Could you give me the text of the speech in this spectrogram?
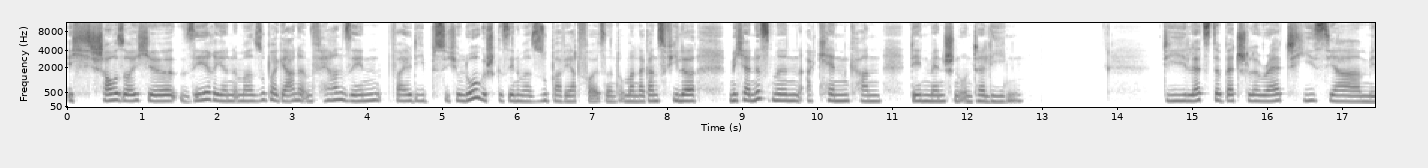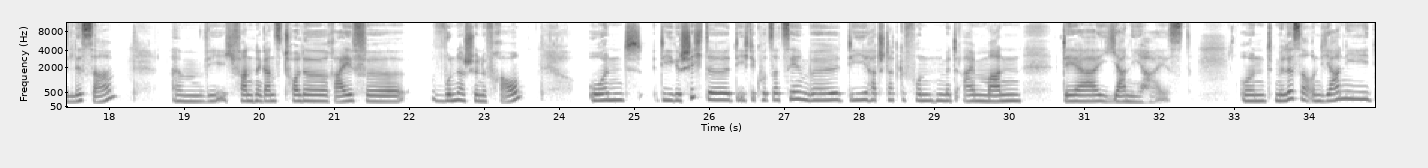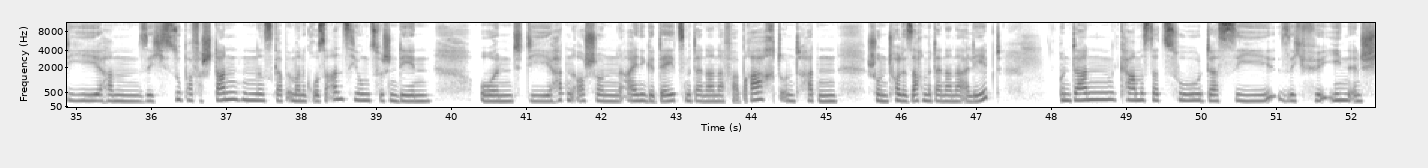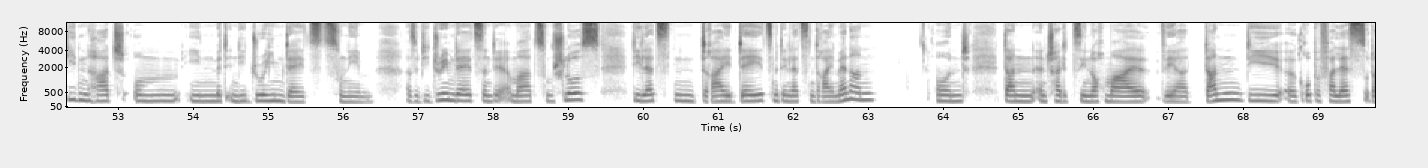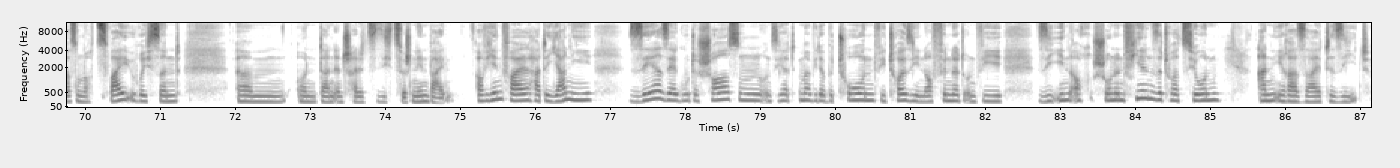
Ich schaue solche Serien immer super gerne im Fernsehen, weil die psychologisch gesehen immer super wertvoll sind und man da ganz viele Mechanismen erkennen kann, denen Menschen unterliegen. Die letzte Bachelorette hieß ja Melissa ähm, wie ich fand, eine ganz tolle, reife, wunderschöne Frau. Und die Geschichte, die ich dir kurz erzählen will, die hat stattgefunden mit einem Mann, der Janni heißt. Und Melissa und Janni, die haben sich super verstanden. Es gab immer eine große Anziehung zwischen denen. Und die hatten auch schon einige Dates miteinander verbracht und hatten schon tolle Sachen miteinander erlebt. Und dann kam es dazu, dass sie sich für ihn entschieden hat, um ihn mit in die Dream Dates zu nehmen. Also die Dream Dates sind ja immer zum Schluss die letzten drei Dates mit den letzten drei Männern. Und dann entscheidet sie nochmal, wer dann die äh, Gruppe verlässt, sodass nur noch zwei übrig sind. Ähm, und dann entscheidet sie sich zwischen den beiden. Auf jeden Fall hatte Janni sehr, sehr gute Chancen und sie hat immer wieder betont, wie toll sie ihn auch findet und wie sie ihn auch schon in vielen Situationen an ihrer Seite sieht.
